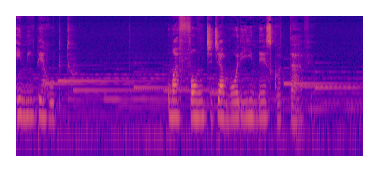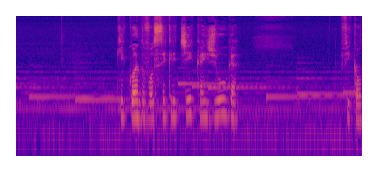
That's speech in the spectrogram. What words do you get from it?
ininterrupto, uma fonte de amor inesgotável que quando você critica e julga, ficam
